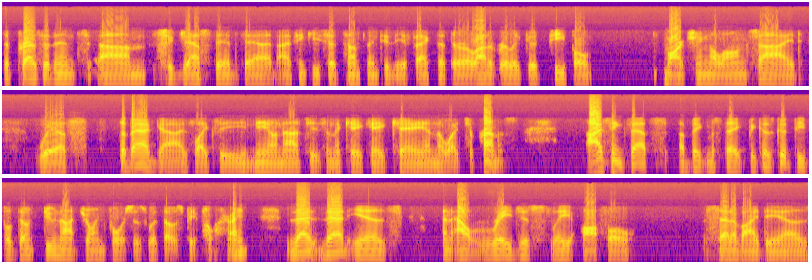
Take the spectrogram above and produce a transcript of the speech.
the president um, suggested that I think he said something to the effect that there are a lot of really good people marching alongside with the bad guys like the neo Nazis and the KKK and the white supremacists. I think that's a big mistake because good people don't do not join forces with those people, right? That that is an outrageously awful set of ideas.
